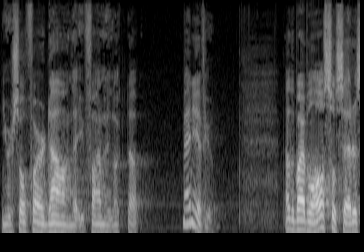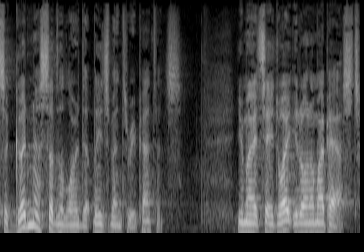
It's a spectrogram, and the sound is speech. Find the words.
You were so far down that you finally looked up. Many of you. Now, the Bible also said it's the goodness of the Lord that leads men to repentance. You might say, Dwight, you don't know my past.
